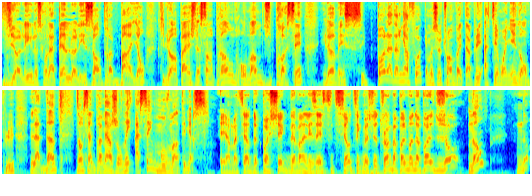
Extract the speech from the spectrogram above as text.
violé là, ce qu'on appelle là, les ordres baillons qui lui empêchent de s'en prendre aux membres du procès. Et là, ben, c'est pas la dernière fois que M. Trump va être appelé à témoigner non plus là-dedans. Donc, c'est une première journée assez mouvementée. Merci. Et en matière de pas chic devant les institutions, tu sais que M. Trump n'a pas le monopole du jour? Non? Non,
